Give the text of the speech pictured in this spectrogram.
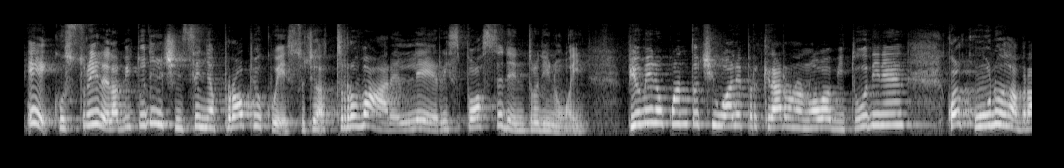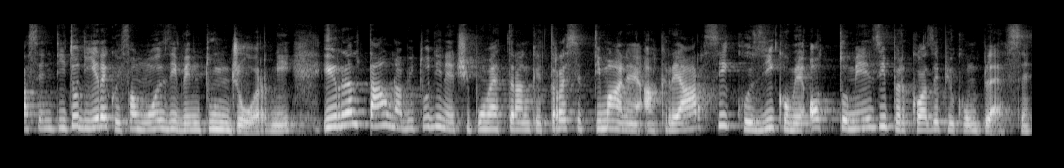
E costruire l'abitudine ci insegna proprio questo, cioè a trovare le risposte dentro di noi. Più o meno quanto ci vuole per creare una nuova abitudine? Qualcuno avrà sentito dire quei famosi 21 giorni. In realtà un'abitudine ci può mettere anche 3 settimane a crearsi, così come 8 mesi per cose più complesse.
